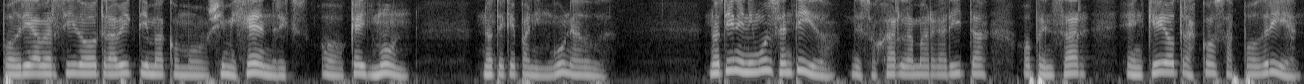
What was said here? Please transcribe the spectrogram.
podría haber sido otra víctima como Jimi Hendrix o Kate Moon, no te quepa ninguna duda. No tiene ningún sentido deshojar la margarita o pensar en qué otras cosas podrían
